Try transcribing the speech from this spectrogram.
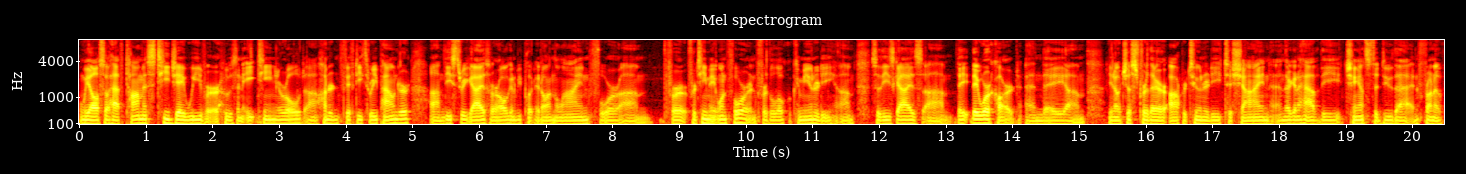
And we also have Thomas T.J. Weaver, who's an 18 year old, uh, 153 pounder. Um, these three guys are all going to be putting it on the line for um, for, for Team 814 and for the local community. Um, so these guys, um, they, they work hard and they, um, you know, just for their opportunity to shine. And they're going to have the chance to do that in front of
